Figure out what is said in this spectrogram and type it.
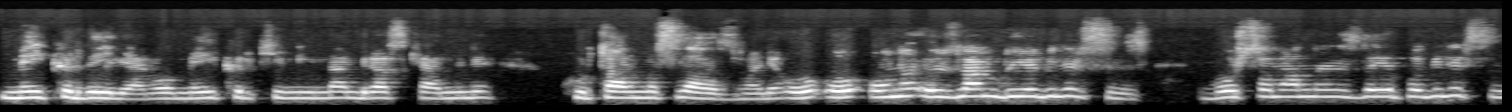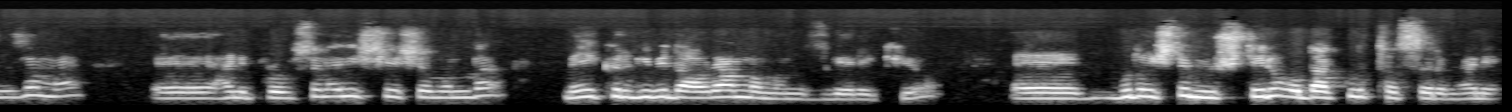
maker değil yani o maker kimliğinden biraz kendini kurtarması lazım. Hani o, o ona özlem duyabilirsiniz. Boş zamanlarınızda yapabilirsiniz ama e, hani profesyonel iş yaşamında maker gibi davranmamanız gerekiyor. E, bu da işte müşteri odaklı tasarım. Hani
